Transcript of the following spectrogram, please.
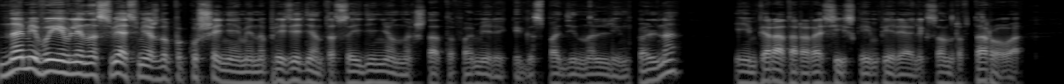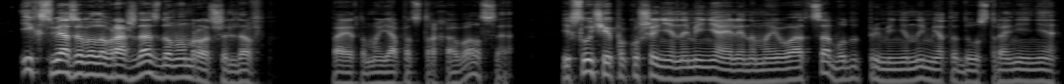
Нами выявлена связь между покушениями на президента Соединенных Штатов Америки господина Линкольна и императора Российской империи Александра II. Их связывала вражда с домом Ротшильдов, поэтому я подстраховался, и в случае покушения на меня или на моего отца будут применены методы устранения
